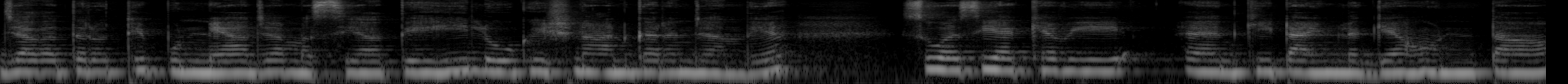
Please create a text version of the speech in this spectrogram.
ਜ਼ਿਆਦਾਤਰ ਉੱਥੇ ਪੁੰਨਿਆ ਜਾਂ ਮੱਸਿਆ ਤੇ ਹੀ ਲੋਕ ਇਸ਼ਨਾਨ ਕਰਨ ਜਾਂਦੇ ਆ। ਸੋ ਅਸੀਂ ਆਖਿਆ ਵੀ ਐਨ ਕੀ ਟਾਈਮ ਲੱਗਿਆ ਹੁਣ ਤਾਂ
